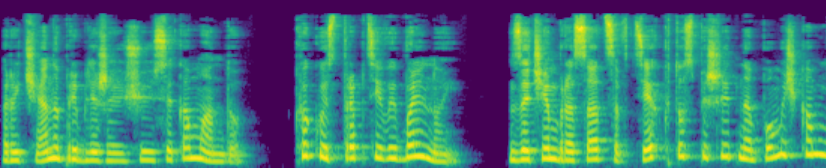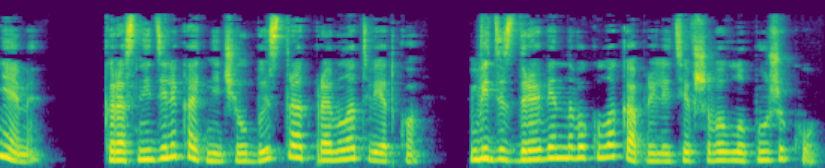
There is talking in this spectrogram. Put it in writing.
рыча на приближающуюся команду. Какой строптивый больной! Зачем бросаться в тех, кто спешит на помощь камнями? Крас не деликатничал, быстро отправил ответку в виде здоровенного кулака, прилетевшего в лоб мужику.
